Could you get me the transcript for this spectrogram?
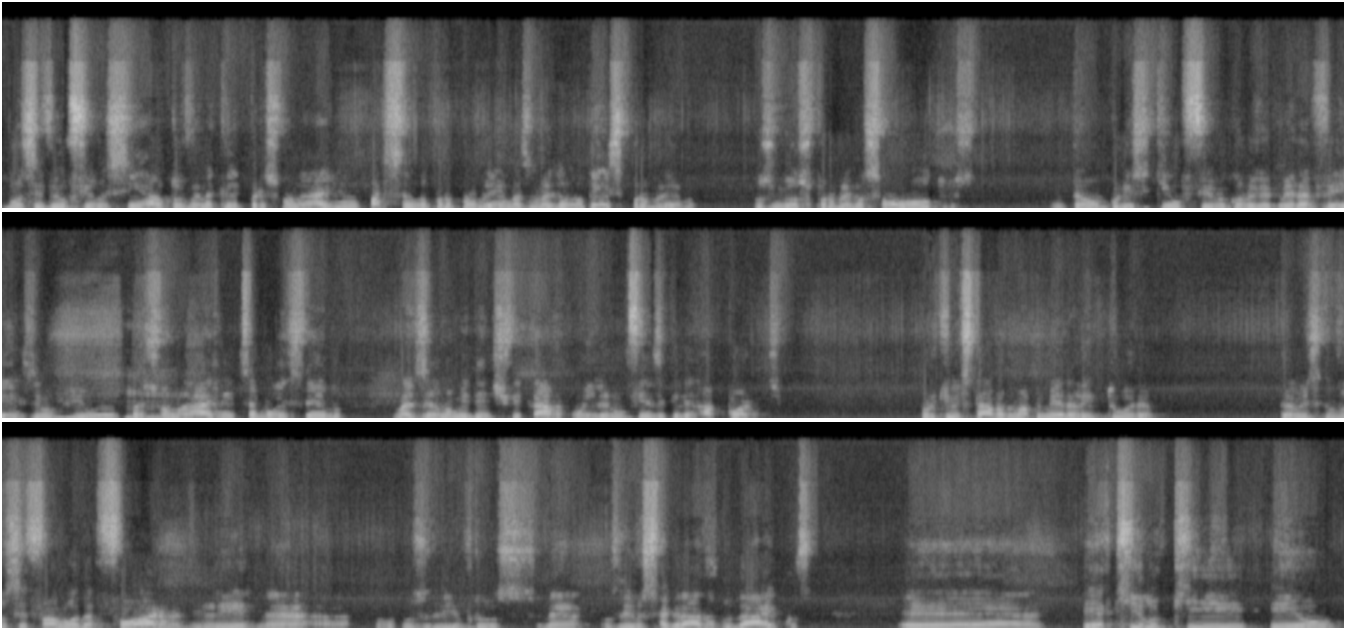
você vê o filme assim, ah, eu tô vendo aquele personagem passando por problemas, mas eu não tenho esse problema. Os meus problemas são outros. Então, por isso que o filme, quando eu vi a primeira vez, eu vi um uhum. personagem se aborrecendo, mas eu não me identificava com ele, eu não fiz aquele raporte, porque eu estava numa primeira leitura. Então, isso que você falou da forma de ler né, os livros, né, os livros sagrados judaicos, é, é aquilo que eu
